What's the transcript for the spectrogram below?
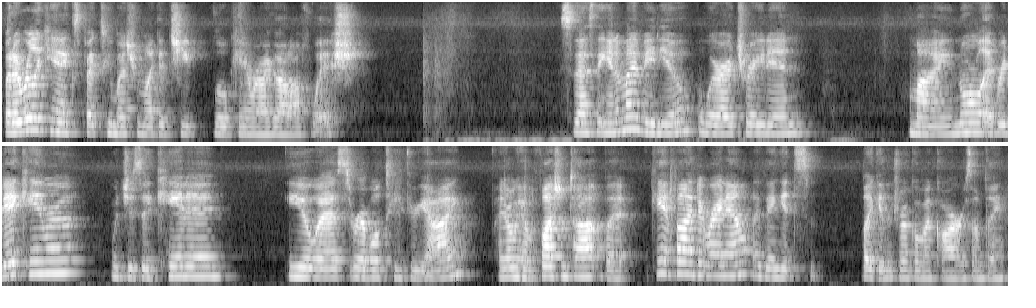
But I really can't expect too much from like a cheap little camera I got off Wish. So that's the end of my video where I trade in my normal everyday camera, which is a Canon EOS Rebel T3i. I we have a flash on top, but can't find it right now. I think it's like in the trunk of my car or something.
